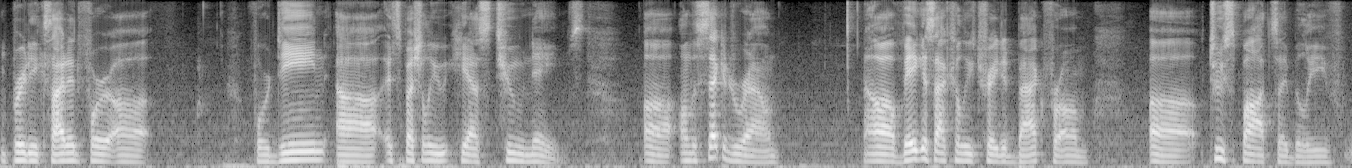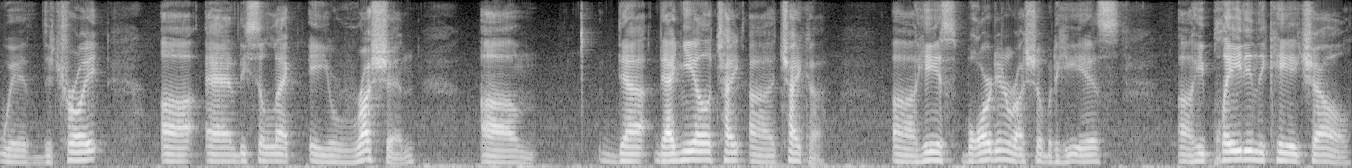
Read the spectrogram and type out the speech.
I'm pretty excited for uh, for Dean, uh, especially he has two names. Uh, on the second round, uh, Vegas actually traded back from uh, two spots, I believe, with Detroit, uh, and they select a Russian, um, da- Daniel Ch- uh, Chayka. Uh, he is born in Russia, but he is uh, he played in the KHL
